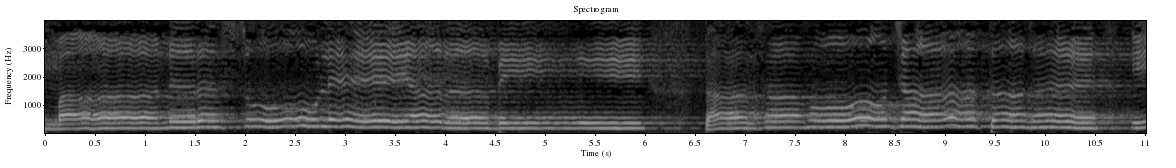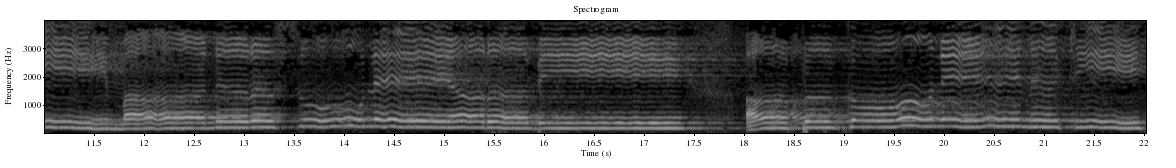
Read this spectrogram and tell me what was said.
ایمان رسول عربی تازہ ہو جاتا ہے ایمان رسول عربی آپ کو نین کی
